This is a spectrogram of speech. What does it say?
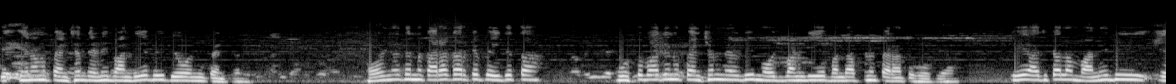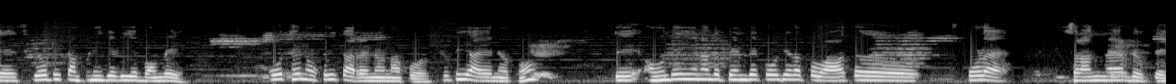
ਤੇ ਇਹਨਾਂ ਨੂੰ ਪੈਨਸ਼ਨ ਦੇਣੀ ਬਣਦੀ ਹੈ ਵੀ ਦਿਓ ਇਹਨੂੰ ਪੈਨਸ਼ਨ ਫੌਜ ਨੇ ਤਾਂ ਨਕਾਰਾ ਕਰਕੇ ਭੇਜ ਦਿੱਤਾ। ਉਸ ਤੋਂ ਬਾਅਦ ਇਹਨੂੰ ਪੈਨਸ਼ਨ ਮਿਲ ਗਈ, ਮੌਜ ਬਣ ਗਈ, ਇਹ ਬੰਦਾ ਆਪਣੇ ਪੈਰਾਂ ਤੇ ਹੋ ਗਿਆ। ਇਹ ਅੱਜ ਕੱਲ੍ਹ ਅੰਬਾਨੀ ਦੀ ਸਿਕਿਉਰਿਟੀ ਕੰਪਨੀ ਜਿਹੜੀ ਹੈ ਬੰਬੇ ਉੱਥੇ ਨੌਕਰੀ ਕਰ ਰਹੇ ਨੇ ਉਹਨਾਂ ਕੋਲ, ਛੁੱਟੀ ਆਏ ਨੇ ਉੱਥੋਂ। ਤੇ ਆਉਂਦੇ ਹੀ ਇਹਨਾਂ ਦੇ ਪਿੰਡ ਦੇ ਕੋਲ ਜਿਹੜਾ ਪਵਾਤ ਕੋਲ ਹੈ ਸਰੰਦ ਨਹਿਰ ਦੇ ਉੱਤੇ।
